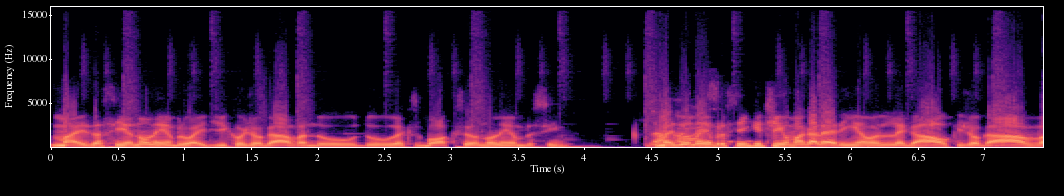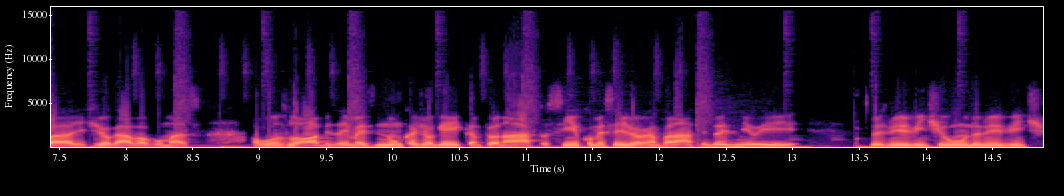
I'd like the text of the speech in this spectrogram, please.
mas assim, eu não lembro. O ID que eu jogava no, do Xbox, eu não lembro, assim. Não, mas eu mas... lembro, sim, que tinha uma galerinha legal que jogava. A gente jogava algumas, alguns lobbies aí, mas nunca joguei campeonato, assim. Eu comecei a jogar campeonato em 2000 e 2021, 2020.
